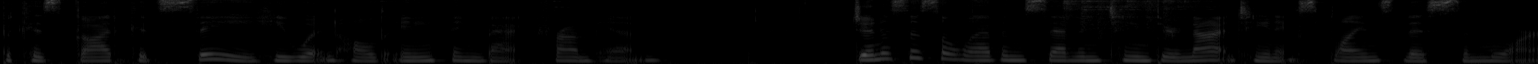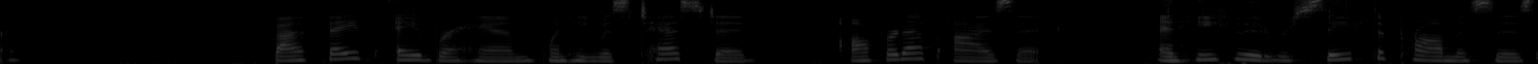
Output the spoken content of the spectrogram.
because God could see he wouldn't hold anything back from him. Genesis 11 17 through 19 explains this some more. By faith, Abraham, when he was tested, offered up Isaac, and he who had received the promises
